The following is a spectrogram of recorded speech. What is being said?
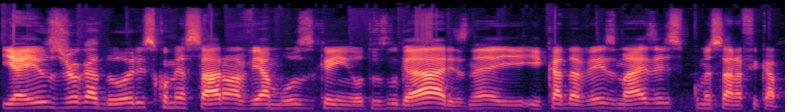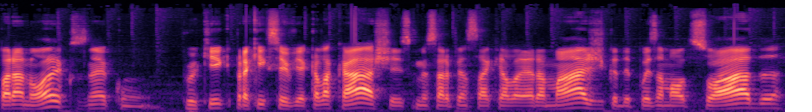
e aí os jogadores começaram a ver a música em outros lugares, né? E, e cada vez mais eles começaram a ficar paranoicos, né? Com por que, para que servia aquela caixa? Eles começaram a pensar que ela era mágica, depois amaldiçoada.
